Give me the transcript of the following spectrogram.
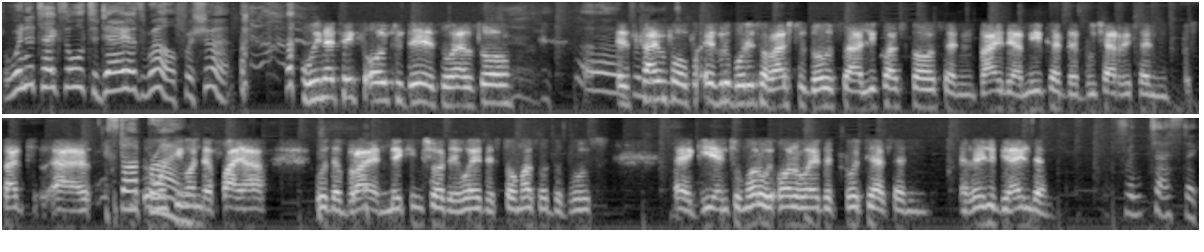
Winner takes all today as well, for sure. winner takes all today as well. So It's time for, for everybody to rush to those uh, liquor stores and buy their meat at the butcheries and start uh, Start working on the fire with the braai and making sure they wear the Stormers of the bulls uh, gear. And tomorrow we all wear the proteas and really behind them. Fantastic.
